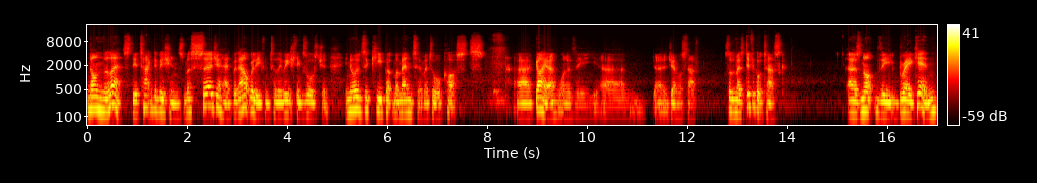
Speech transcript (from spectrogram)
Nonetheless, the attack divisions must surge ahead without relief until they reach exhaustion in order to keep up momentum at all costs. Uh, Geyer, one of the um, uh, general staff, saw the most difficult task as not the break in,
